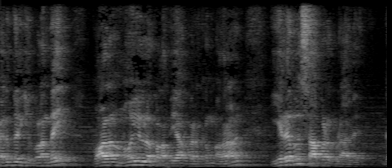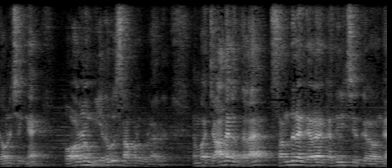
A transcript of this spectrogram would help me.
கருத்தரிக்க குழந்தை வாழ நோயுள்ள குழந்தையாக பிறக்கும். அதனால் இரவு சாப்பிடக்கூடாது. கவனிச்சுங்க பௌர்ணம் இரவு சாப்பிடக்கூடாது. நம்ம ஜாதகத்தில் சந்திர கிரக கதிர்ச்சி இருக்கிறவங்க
